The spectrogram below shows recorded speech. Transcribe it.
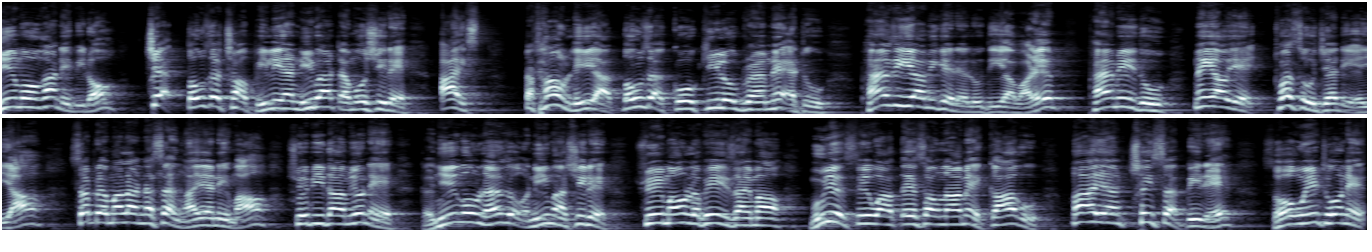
ရင်မော်ကနေပြီးတော့ကျက်36ဘီလီယံနီးပါးတန်ဖိုးရှိတဲ့ ice 1439ကီလိုဂရမ်နဲ့အတူဖမ်းဆီးရမိခဲ့တယ်လို့သိရပါတယ်။ဖမ်းမိသူနှစ်ယောက်ရဲ့ထွက်ဆိုချက်တွေအရစက်တင်ဘာလ25ရက်နေ့မှာရွှေပြည်သာမြို့နယ်ဒညင်းကုန်းလမ်းစုံအနီးမှာရှိတဲ့ရွှေမောင်းလက်ဖေးဆိုင်မှာမူရစေဝါတဲဆောင်လာမဲ့ကားကိုငှားရန်ချိတ်ဆက်ပေးတဲ့ဇော်ဝင်းထွန်းနဲ့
